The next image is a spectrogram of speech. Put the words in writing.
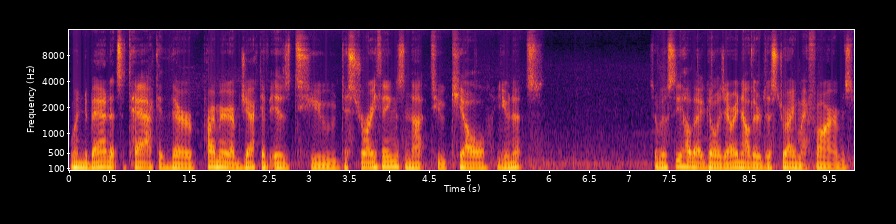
when the bandits attack, their primary objective is to destroy things, not to kill units. So we'll see how that goes. Right now they're destroying my farms.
